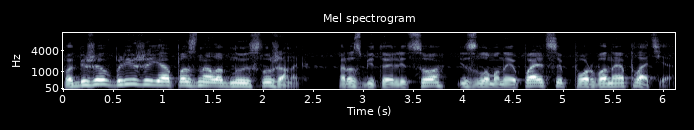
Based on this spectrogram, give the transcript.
Подбежав ближе, я опознал одну из служанок. Разбитое лицо, изломанные пальцы, порванное платье.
